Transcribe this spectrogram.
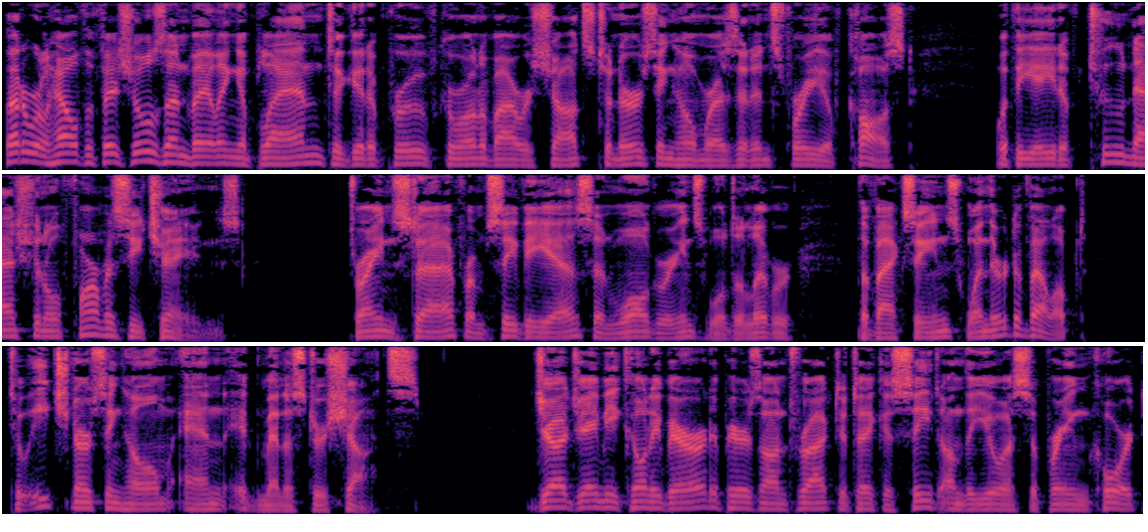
Federal health officials unveiling a plan to get approved coronavirus shots to nursing home residents free of cost with the aid of two national pharmacy chains. Trained staff from CVS and Walgreens will deliver the vaccines when they're developed to each nursing home and administer shots. Judge Amy Coney Barrett appears on track to take a seat on the U.S. Supreme Court.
